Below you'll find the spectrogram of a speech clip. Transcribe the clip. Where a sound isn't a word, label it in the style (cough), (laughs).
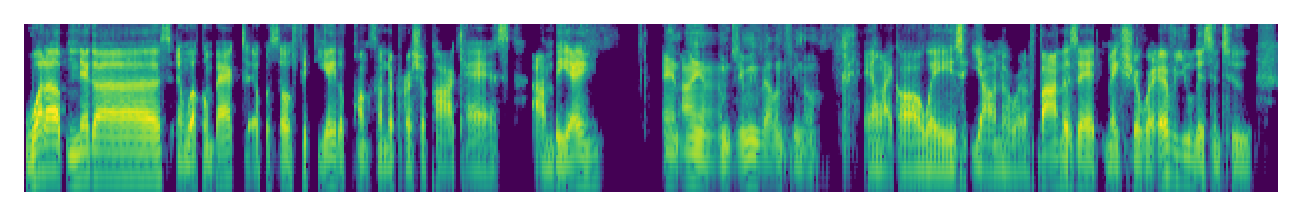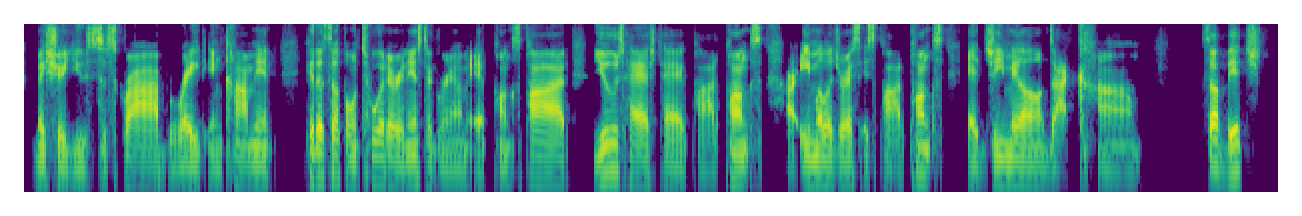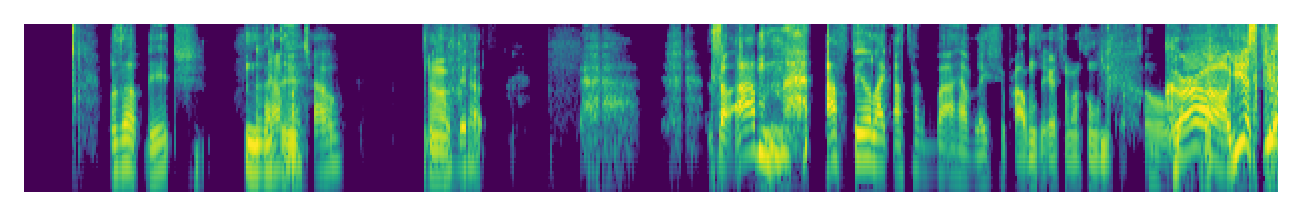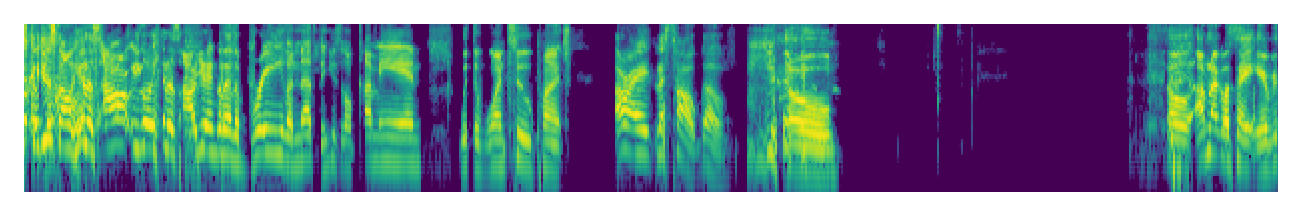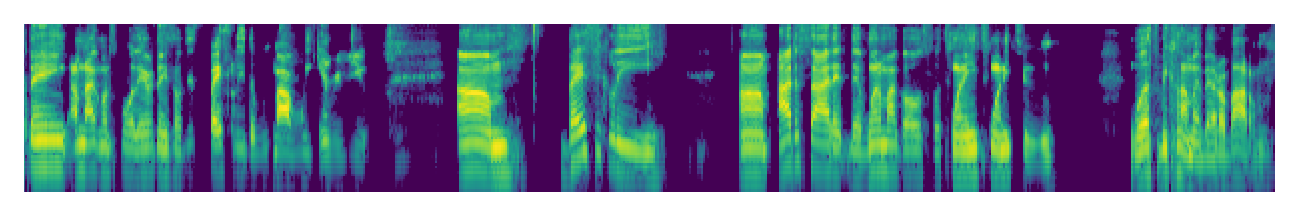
What up, niggas? And welcome back to episode 58 of Punks Under Pressure podcast. I'm BA. And I am Jimmy Valentino. And like always, y'all know where to find us at. Make sure wherever you listen to, make sure you subscribe, rate, and comment. Hit us up on Twitter and Instagram at punkspod. Use hashtag podpunks. Our email address is podpunks at gmail.com. What's up, bitch? What's up, bitch? Nothing. Not much? Oh. (sighs) So I'm. I feel like I talk about I have relationship problems every time I come on this episode. Girl, you just you just, you just gonna hit us all. You're gonna hit us all. You ain't gonna let us breathe or nothing. You just gonna come in with the one-two punch. All right, let's talk. Go. so, so I'm not gonna say everything. I'm not gonna spoil everything. So this is basically the, my weekend review. Um, basically, um, I decided that one of my goals for 2022 was to become a better bottom.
